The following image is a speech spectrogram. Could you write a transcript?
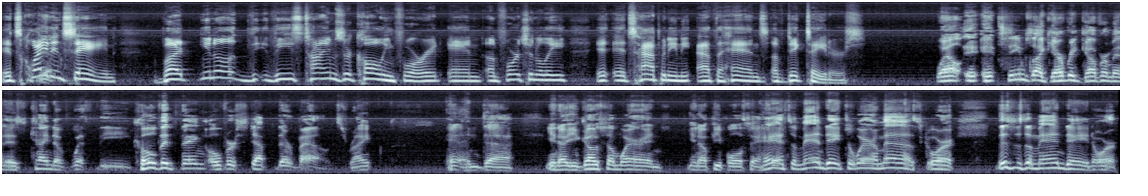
it's quite Yeah. insane. But you know th- these times are calling for it, and unfortunately, it, it's happening at the hands of dictators. Well, it, it seems like every government is kind of with the COVID thing overstepped their bounds, right? And uh, you know, you go somewhere and you know people will say, "Hey, it's a mandate to wear a mask," or "This is a mandate," or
